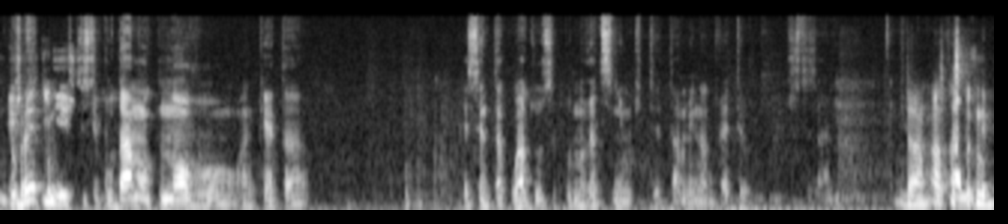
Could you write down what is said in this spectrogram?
Добре, и ще, им... ще си подам отново анкета есента, когато се подновят снимките там и на двете състезания. Да, аз, аз пък не,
